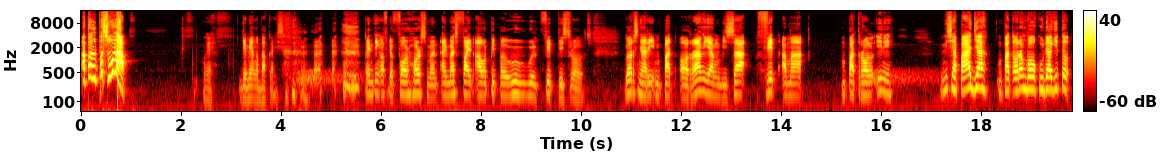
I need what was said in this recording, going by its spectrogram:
Apa lu pesulap? Game yang ngebug guys. Painting of the four horsemen I must find our people who will fit these roles gue harus nyari empat orang yang bisa fit sama empat role ini. Ini siapa aja? Empat orang bawa kuda gitu.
